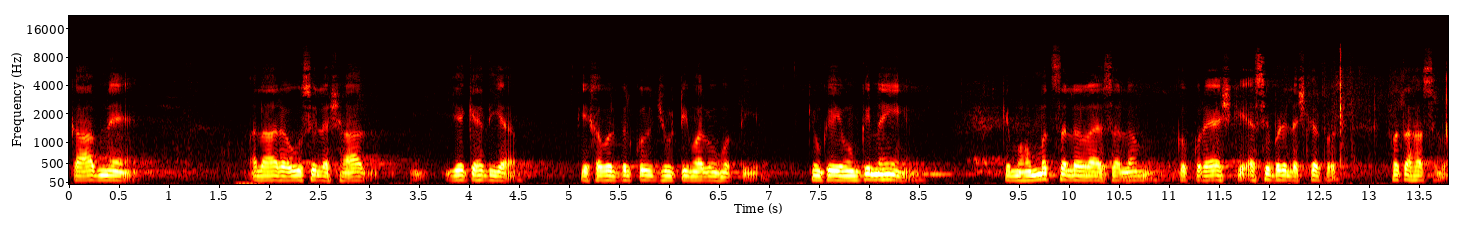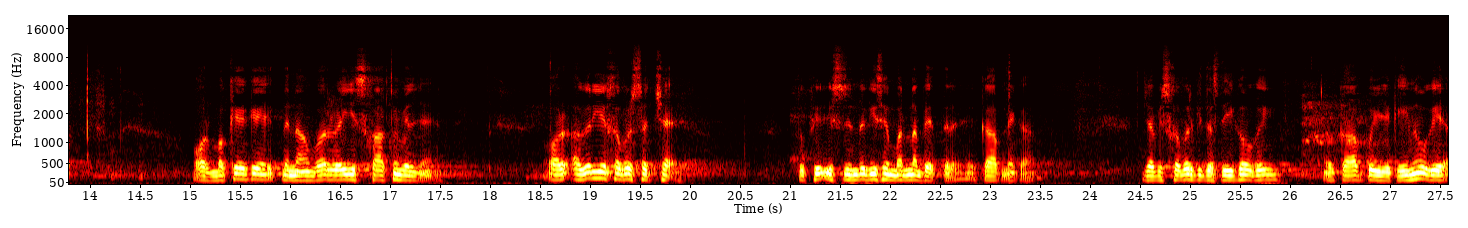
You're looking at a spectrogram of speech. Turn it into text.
کعب نے اللہ رعوس الاشاد یہ کہہ دیا کہ خبر بالکل جھوٹی معلوم ہوتی ہے، کیونکہ یہ ممکن نہیں کہ محمد صلی اللہ علیہ وسلم کو قریش کے ایسے بڑے لشکر پر فتح حاصل ہو اور مکے کے اتنے نامور رئی اس خاک میں مل جائیں۔ اور اگر یہ خبر سچ ہے تو پھر اس زندگی سے مرنا بہتر ہے کعب نے کہا۔ جب اس خبر کی تصدیق ہو گئی اور کعب کو یقین ہو گیا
